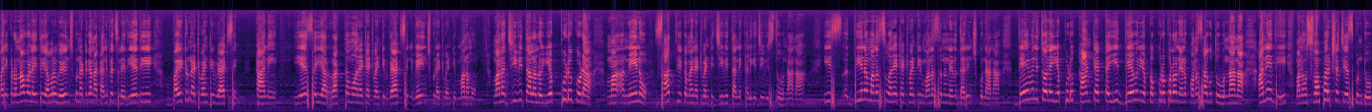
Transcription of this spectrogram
మరి ఇక్కడ ఉన్న వాళ్ళైతే ఎవరు వేయించుకున్నట్టుగా నాకు అనిపించలేదు. ఏది? బయట ఉన్నటువంటి వ్యాక్సిన్. కానీ ఏసయ్య రక్తము అనేటటువంటి వ్యాక్సిన్ వేయించుకున్నటువంటి మనము. మన జీవితాలలో ఎప్పుడు కూడా మా నేను సాత్వికమైనటువంటి జీవితాన్ని కలిగి జీవిస్తూ ఉన్నానా? ఈ దీన మనస్సు అనేటటువంటి మనస్సును నేను ధరించుకున్నానా? దేవునితోనే ఎప్పుడు కాంటాక్ట్ అయ్యి దేవుని యొక్క కృపలో నేను కొనసాగుతూ ఉన్నానా? అనేది మనం స్వపరీక్ష చేసుకుంటూ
